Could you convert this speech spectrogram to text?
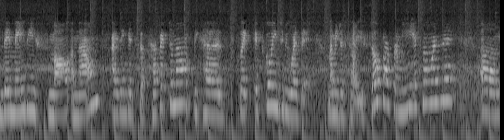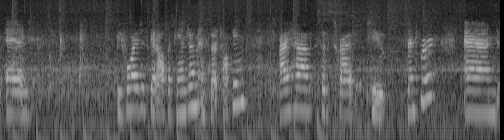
they may be small amounts. I think it's the perfect amount because like it's going to be worth it. Let me just tell you so far for me it's been worth it. Um, and before I just get off a tangent and start talking I have subscribed to Scentbird and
